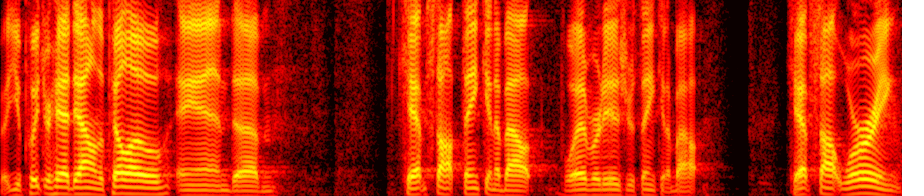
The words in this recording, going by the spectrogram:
But you put your head down on the pillow and um, can't stop thinking about whatever it is you're thinking about. Can't stop worrying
